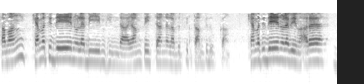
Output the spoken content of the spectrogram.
තමන් කැමති දේ නොලැබීම හින්දා යම් පිච්ඡන්න ලබති තම්පි දුක්ඛං කැමති දේ නොලැබීම අර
